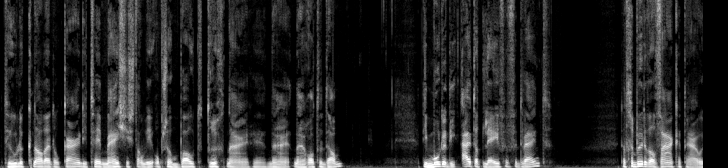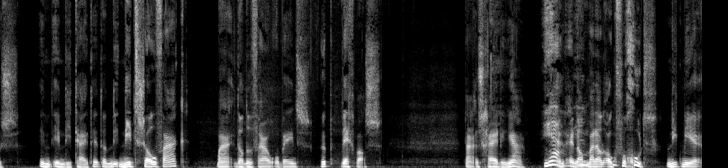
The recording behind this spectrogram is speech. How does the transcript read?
het huwelijk knalde uit elkaar. Die twee meisjes dan weer op zo'n boot terug naar, eh, naar, naar Rotterdam. Die moeder die uit dat leven verdwijnt. Dat gebeurde wel vaker trouwens in, in die tijd. Hè? Dat, niet zo vaak, maar dat een vrouw opeens hup, weg was. Na een scheiding, ja. Ja, en, en dan, Maar dan ook voorgoed. Niet meer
